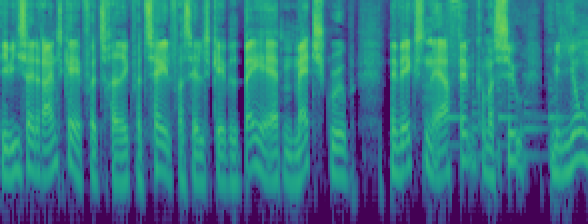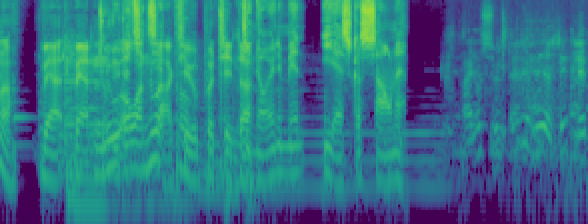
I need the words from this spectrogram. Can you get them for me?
Det viser et regnskab for tredje kvartal fra selskabet bag appen Match Group, med væksten er 5,7 millioner verden nu over nu aktive på Tinder. De nøgne mænd i Askers sauna. Nej, nu stille ned og sidde lidt.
